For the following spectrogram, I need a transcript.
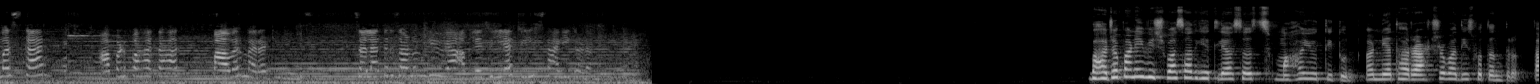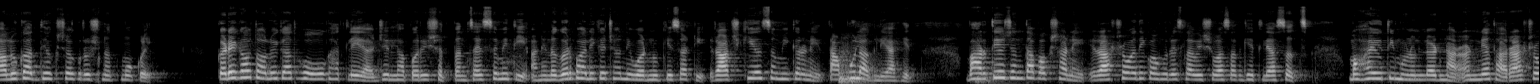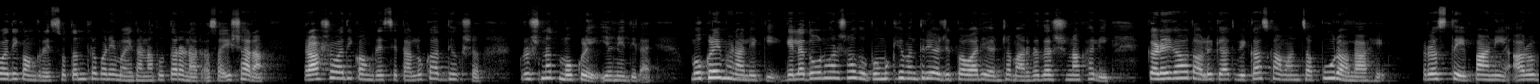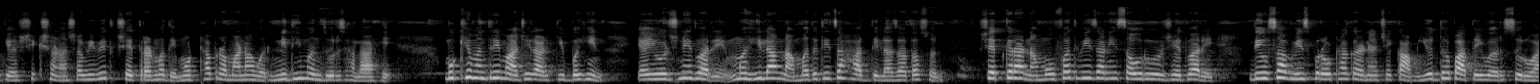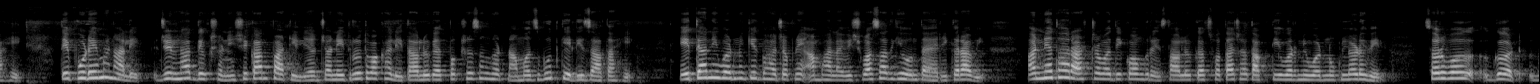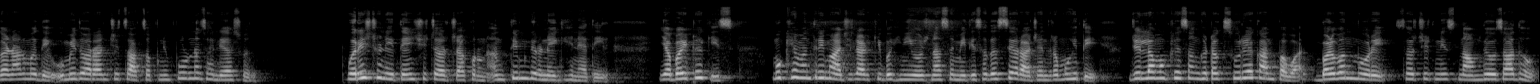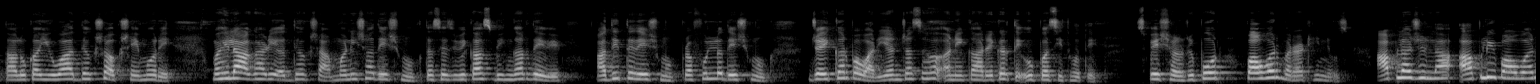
नमस्कार. आपण पाहत आहात पावर मराठी न्यूज चला तर जाणून घेऊया आपल्या जिल्ह्यातील स्थानिक घडामोडी. भाजपाने विश्वासात घेतले असंच महायुतीतून अन्यथा राष्ट्रवादी स्वतंत्र तालुका अध्यक्ष कृष्णत मोकळे. कडेगाव तालुक्यात होऊ घातलेल्या जिल्हा परिषद पंचायत समिती आणि नगरपालिकेच्या निवडणुकीसाठी राजकीय समीकरणे तापू लागली आहेत. भारतीय जनता पक्षाने राष्ट्रवादी काँग्रेसला विश्वासात घेतल्यासच महायुती म्हणून लढणार अन्यथा राष्ट्रवादी काँग्रेस स्वतंत्रपणे मैदानात उतरणार असा इशारा राष्ट्रवादी काँग्रेसचे तालुका अध्यक्ष कृष्णत मोकळे यांनी दिलाय. मोकळे म्हणाले की गेल्या दोन वर्षात उपमुख्यमंत्री अजित पवार यांच्या मार्गदर्शनाखाली कडेगाव तालुक्यात विकास कामांचा पूर आला आहे. रस्ते पाणी आरोग्य शिक्षण अशा विविध क्षेत्रांमध्ये मोठ्या प्रमाणावर निधी मंजूर झाला आहे. मुख्यमंत्री माझी लाडकी बहीण या योजनेद्वारे महिलांना मदतीचा हात दिला जात असून शेतकऱ्यांना मोफत वीज आणि सौर ऊर्जेद्वारे दिवसा वीज पुरवठा करण्याचे काम युद्ध पातळीवर सुरू आहे. ते पुढे म्हणाले जिल्हाध्यक्ष निशिकांत पाटील यांच्या नेतृत्वाखाली तालुक्यात पक्ष संघटना मजबूत केली जात आहे. येत्या निवडणुकीत भाजपने आम्हाला विश्वासात घेऊन तयारी करावी. अन्यथा राष्ट्रवादी काँग्रेस तालुक्यात स्वतःच्या ताकदीवर निवडणूक लढवेल. सर्व गट गणांमध्ये उमेदवारांची चाचपणी पूर्ण झाली असून वरिष्ठ नेत्यांशी चर्चा करून अंतिम निर्णय घेण्यात येईल. या बैठकीस मुख्यमंत्री माझी लाडकी बहिणी योजना समिती सदस्य राजेंद्र मोहिते जिल्हा मुख्य संघटक सूर्यकांत पवार बळवंत मोरे सरचिटणीस नामदेव जाधव तालुका युवा अध्यक्ष अक्षय मोरे महिला आघाडी अध्यक्षा मनीषा देशमुख तसेच विकास भिंगार देवे आदित्य देशमुख प्रफुल्ल देशमुख जयकर पवार यांच्यासह अनेक कार्यकर्ते उपस्थित होते. Special report power Marathi news. आपला जिल्हा आपली power.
